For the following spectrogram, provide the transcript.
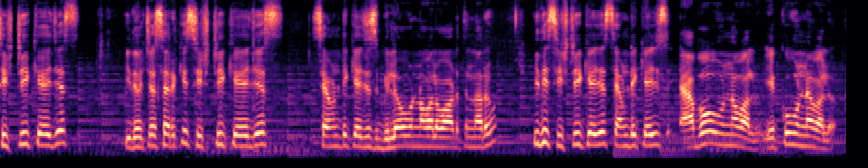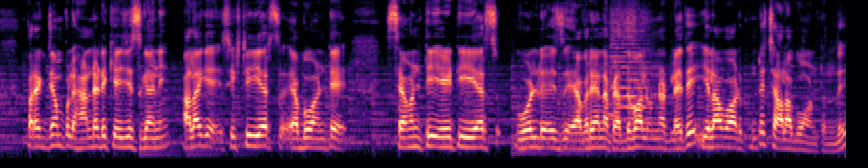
సిక్స్టీ కేజెస్ ఇది వచ్చేసరికి sixty kgs seventy kgs below ఉన్న వాళ్ళు వాడుతున్నారు. ఇది sixty kgs seventy kgs above ఉన్నవాళ్ళు ఎక్కువ ఉన్నవాళ్ళు ఫర్ ఎగ్జాంపుల్ హండ్రెడ్ కేజీస్ కానీ అలాగే సిక్స్టీ ఇయర్స్ అబోవ్ అంటే seventy eighty years old age ఎవరైనా పెద్దవాళ్ళు ఉన్నట్లయితే ఇలా వాడుకుంటే చాలా బాగుంటుంది.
